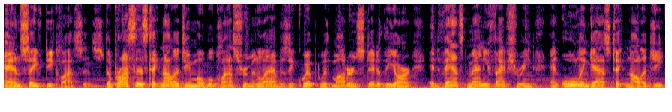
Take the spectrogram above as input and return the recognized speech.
and safety classes. The Process Technology mobile classroom and lab is equipped with modern state of the art advanced manufacturing and oil and gas technology,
